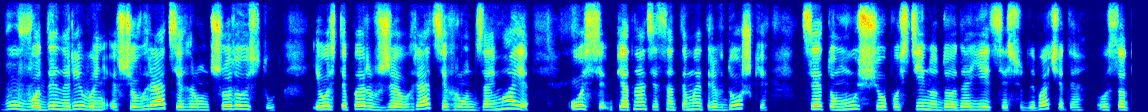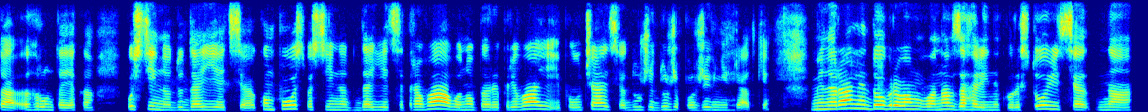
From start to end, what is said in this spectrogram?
був в один рівень, що в гряці ґрунт, що ось тут. І ось тепер вже в гряці ґрунт займає ось 15 см дошки. Це тому, що постійно додається сюди, бачите, висота ґрунта, яка постійно додається компост, постійно додається трава, воно перепріває і виходить дуже-дуже поживні грядки. Мінеральне добривом вона взагалі не користується на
